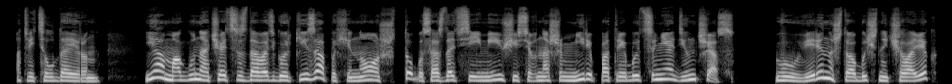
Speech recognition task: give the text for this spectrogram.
— ответил Дайрон. «Я могу начать создавать горькие запахи, но чтобы создать все имеющиеся в нашем мире, потребуется не один час. Вы уверены, что обычный человек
